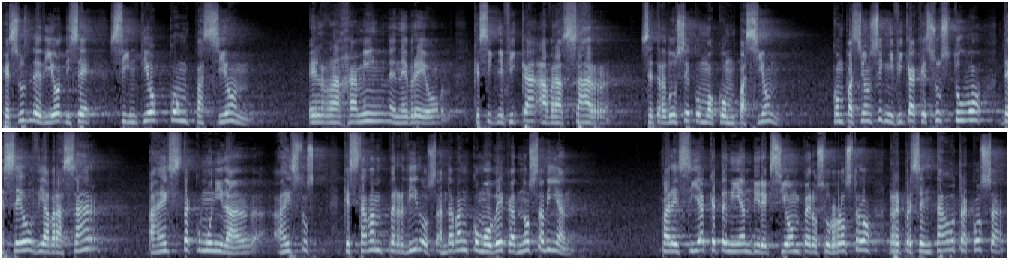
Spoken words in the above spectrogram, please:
Jesús le dio, dice, sintió compasión el rajamín en hebreo, que significa abrazar, se traduce como compasión. Compasión significa Jesús tuvo deseo de abrazar a esta comunidad, a estos que estaban perdidos, andaban como ovejas, no sabían. Parecía que tenían dirección, pero su rostro representaba otra cosa.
